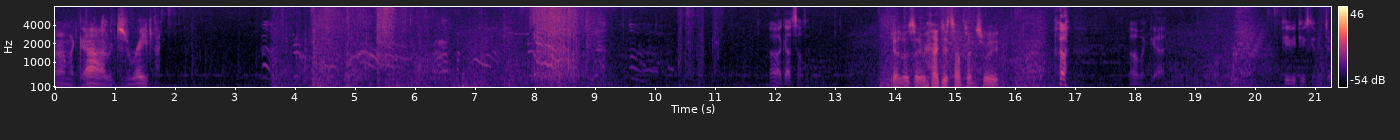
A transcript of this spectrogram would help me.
Oh my god, we just rape. Oh, I got something. Yeah, I was about say, I did something sweet. Oh my god. PvP's gonna be dirty.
